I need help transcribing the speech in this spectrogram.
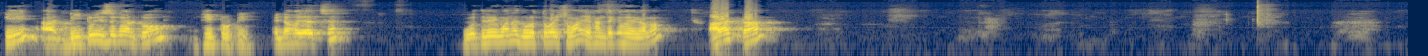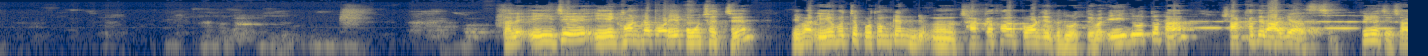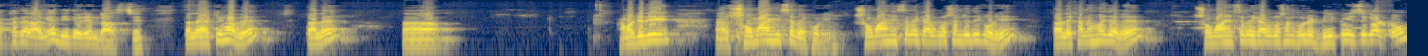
t R d two is equal to v two t এটা হয়ে যাচ্ছে। গতিবেগ মানে দূরত্ব বাই সময় এখান থেকে হয়ে গেল। আর একটা তাহলে এই যে এ ঘণ্টা পরে পৌঁছাচ্ছে, এবার এ হচ্ছে প্রথম ট্রেন সাক্ষাৎ হওয়ার পর যে দূরত্ব, এবার এই দূরত্বটা সাক্ষাতের আগে আসছে, ঠিক আছে? সাক্ষাতের আগে দ্বিতীয় ট্রেনটা আসছে। তাহলে একইভাবে, তাহলে আমরা যদি সময় হিসেবে করি, সময় হিসেবে ক্যালকুলেশন যদি করি, তাহলে এখানে হয়ে যাবে, সময় হিসেবে ক্যালকুলেশন করলে ডি টু ইজ টু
